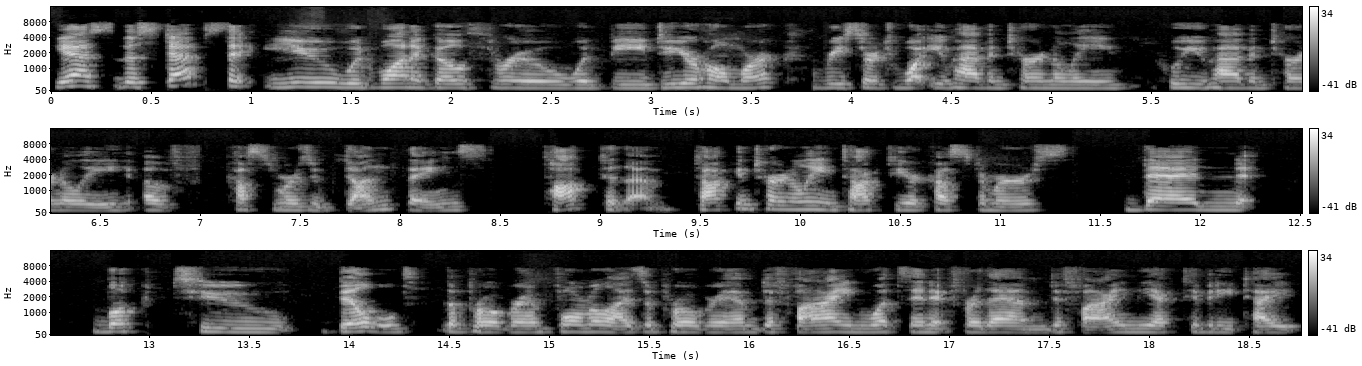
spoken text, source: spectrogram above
Yes, the steps that you would want to go through would be do your homework, research what you have internally, who you have internally of customers who've done things, talk to them, talk internally and talk to your customers. Then look to build the program, formalize a program, define what's in it for them, define the activity type,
